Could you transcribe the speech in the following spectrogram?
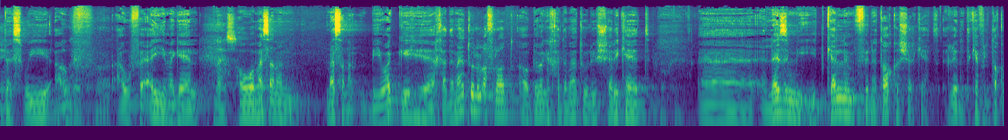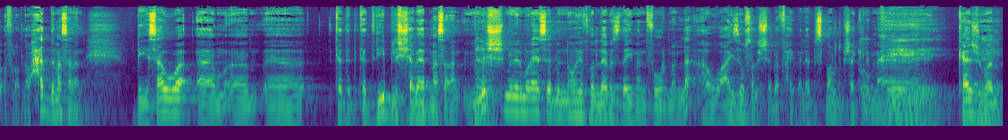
التسويق أو okay. في أو في أي مجال Nice. هو مثلا مثلا بيوجه خدماته للأفراد أو بيوجه خدماته للشركات آه لازم يتكلم في نطاق الشركات غير يتكلم في نطاق الأفراد لو حد مثلا بيسوق آه تد- تدريب للشباب مثلا مش من المناسب إن هو يفضل لابس دايما formal لا هو عايز يوصل للشباب فهيبقى لابس برضه بشكل ما. casual okay.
